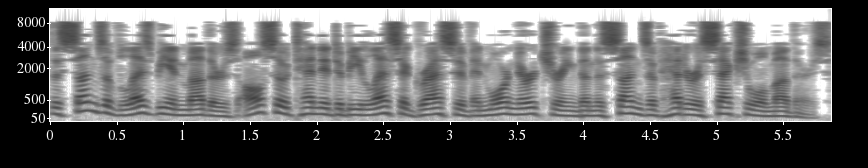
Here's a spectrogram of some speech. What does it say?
The sons of lesbian mothers also tended to be less aggressive and more nurturing than the sons of heterosexual mothers.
